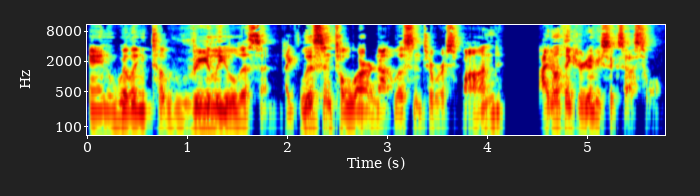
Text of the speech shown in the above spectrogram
and willing to really listen, like listen to learn, not listen to respond, I don't think you're going to be successful.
